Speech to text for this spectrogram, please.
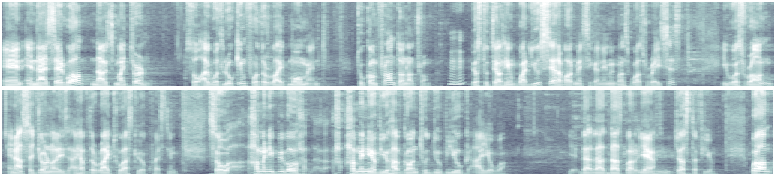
And, and I said, well, now it's my turn. So I was looking for the right moment to confront Donald Trump, just to tell him what you said about Mexican immigrants was racist, it was wrong, and as a journalist, I have the right to ask you a question. So, uh, how many people, how many of you have gone to Dubuque, Iowa? Yeah, that, that, that's what, yeah, just a few. Well,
